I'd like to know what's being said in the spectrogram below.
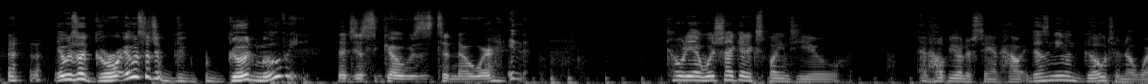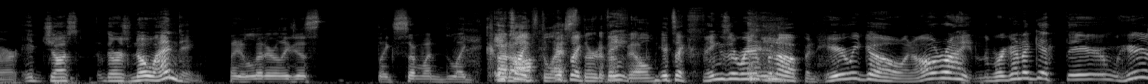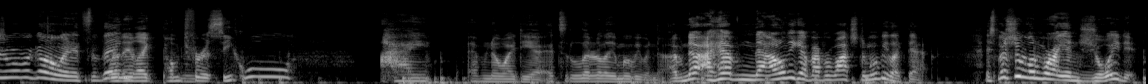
it was a gr- it was such a g- good movie. that just goes to nowhere. Cody, I wish I could explain to you and help you understand how it doesn't even go to nowhere. It just there's no ending. Like literally just like someone like cut it's off like the last like third of a film. It's like things are ramping up, and here we go, and all right, we're gonna get there. Here's where we're going. It's the thing. Were they like pumped for a sequel? I have no idea. It's literally a movie with no. I've no. I have. No, I don't think I've ever watched a movie like that, especially one where I enjoyed it.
